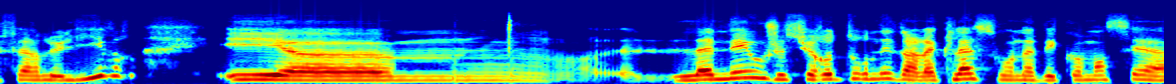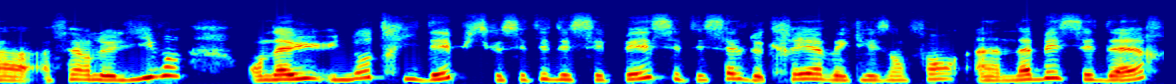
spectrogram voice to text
faire le livre. Et l'année où je suis retournée dans la classe où on avait commencé à, faire le livre, on a eu une autre idée puisque c'était des CP. C'était celle de créer avec les enfants un abécédaire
